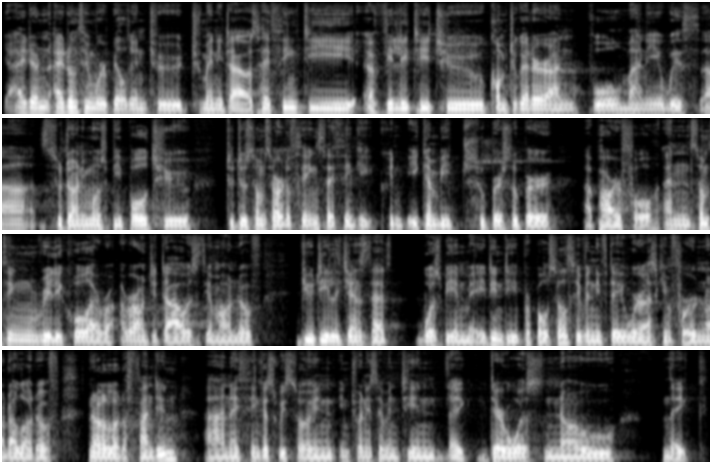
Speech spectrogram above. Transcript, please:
Yeah, I don't. I don't think we're building too too many DAOs. I think the ability to come together and pool money with uh, pseudonymous people to to do some sort of things, I think it can, it can be super, super uh, powerful. And something really cool ar around the DAO is the amount of due diligence that was being made in the proposals, even if they were asking for not a lot of not a lot of funding. And I think as we saw in, in 2017, like there was no like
